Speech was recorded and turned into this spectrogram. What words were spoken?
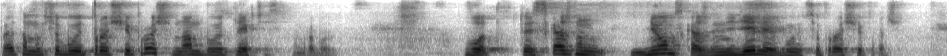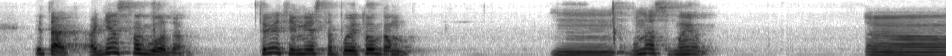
Поэтому все будет проще и проще, нам будет легче с этим работать. Вот, то есть с каждым днем, с каждой неделей будет все проще и проще. Итак, агентство года. Третье место по итогам. У нас мы э,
